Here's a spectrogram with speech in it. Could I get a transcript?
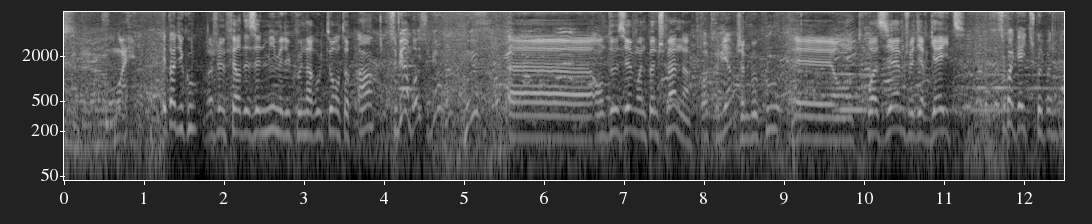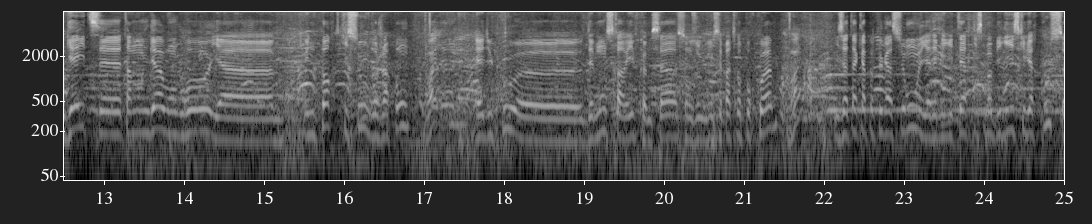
ouais. Et toi, du coup Moi je vais me faire des ennemis mais du coup Naruto en top 1. C'est bien, bon, c'est bien. Oui. Euh, en deuxième One Punch Man, Oh, très bien. j'aime beaucoup. Et en troisième je vais dire Gate. C'est quoi Gate? Je connais pas du tout. Gate c'est un manga où en gros il y a une porte qui s'ouvre au Japon Ouais. et du coup euh, des monstres arrivent comme ça sans on sait pas trop pourquoi. Ouais. Ils attaquent la population, il y a des militaires qui se mobilisent, qui les repoussent.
